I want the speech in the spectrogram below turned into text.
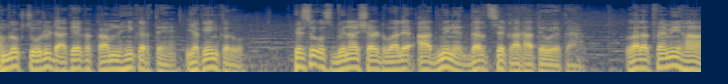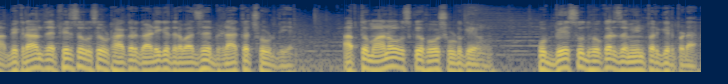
हम लोग चोरी डाकिया का काम नहीं करते हैं। यकीन करो। फिर से उस बिना शर्ट वाले आदमी ने दर्द से कराते हुए कहा। गलतफहमी? हाँ विक्रांत ने फिर से उसे उठाकर गाड़ी के दरवाजे से भिड़ाकर छोड़ दिया। अब तो मानो उसके होश उड़ गए हों। वो बेसुध होकर ज़मीन पर गिर पड़ा।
